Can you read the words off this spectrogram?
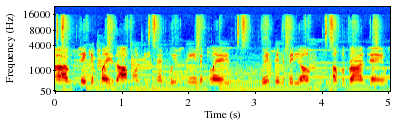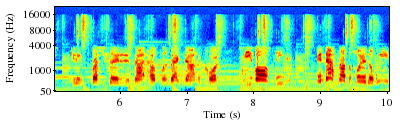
um, taking plays off on defense. We've seen the plays, we've seen the video of LeBron James getting frustrated and not hustling back down the court. We've all seen it. And that's not the player that we,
